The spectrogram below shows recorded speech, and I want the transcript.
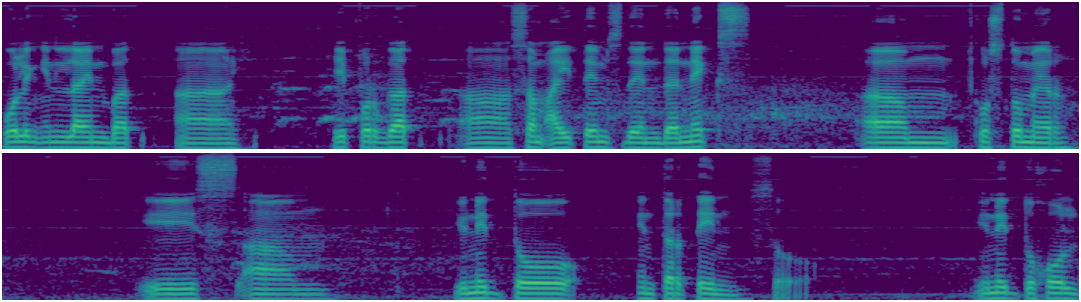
falling in line but uh, he forgot uh, some items. Then the next um, customer is um, you need to entertain. So you need to hold.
